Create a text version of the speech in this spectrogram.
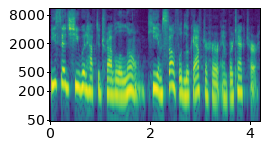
He said she would have to travel alone. He himself would look after her and protect her.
